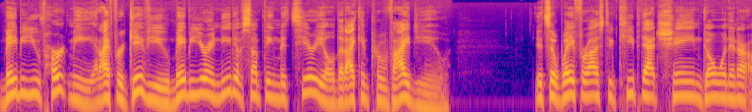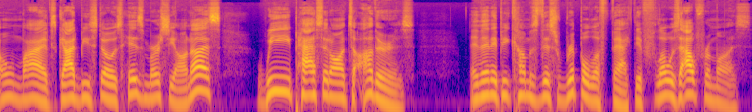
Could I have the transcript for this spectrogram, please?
Maybe you've hurt me and I forgive you. Maybe you're in need of something material that I can provide you. It's a way for us to keep that chain going in our own lives. God bestows His mercy on us, we pass it on to others. And then it becomes this ripple effect. It flows out from us.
